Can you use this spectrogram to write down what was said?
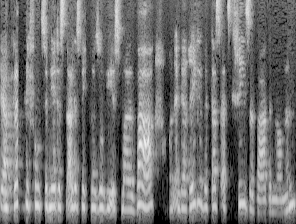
Ja. Und plötzlich funktioniert es alles nicht mehr so, wie es mal war. Und in der Regel wird das als Krise wahrgenommen.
